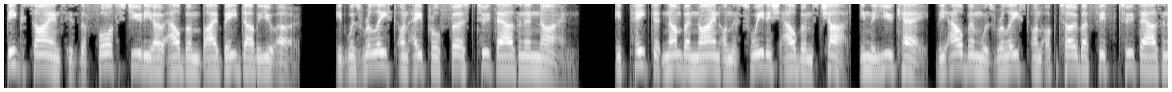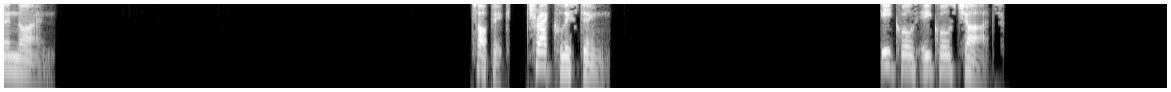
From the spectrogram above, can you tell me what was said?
Big Science is the fourth studio album by BWO. It was released on April 1, 2009. It peaked at number 9 on the Swedish Albums Chart. In the UK, the album was released on October 5, 2009. Topic: Track listing. Equals equals charts.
